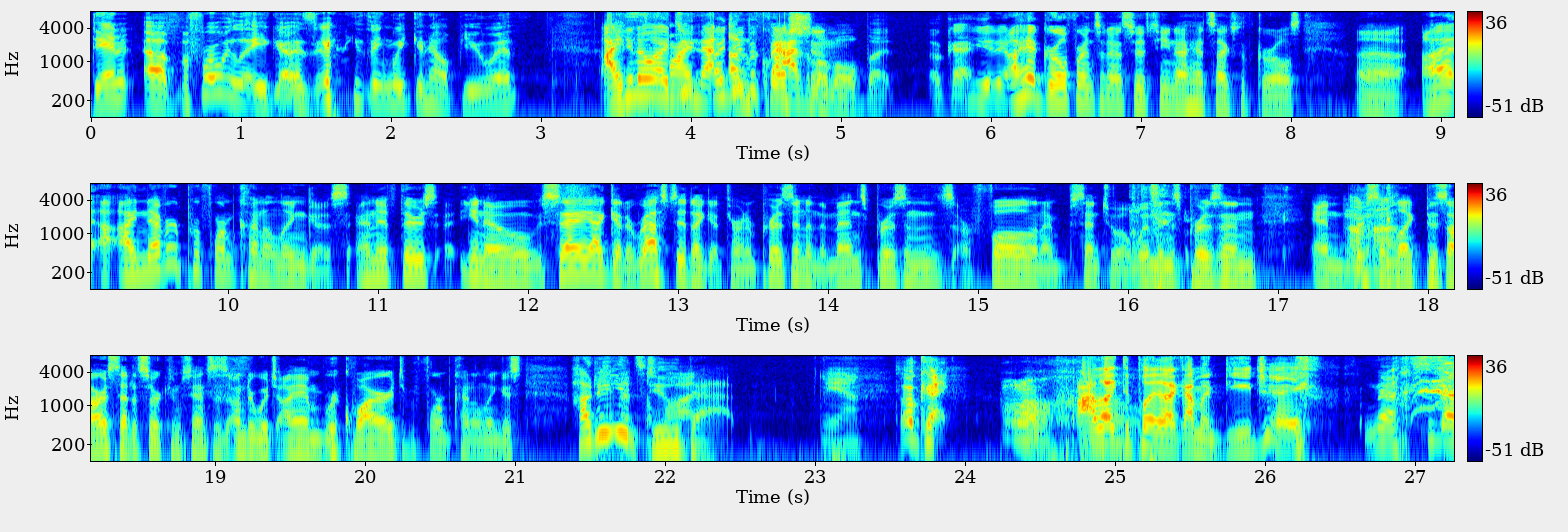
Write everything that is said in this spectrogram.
Dan, uh, before we let you go, is there anything we can help you with? I You know, I do- find that I do have a question. unfathomable, but okay. Yeah, I had girlfriends when I was 15. I had sex with girls. Uh, I I never performed cunnilingus. And if there's, you know, say I get arrested, I get thrown in prison, and the men's prisons are full, and I'm sent to a women's prison, and there's Uh-huh. some like bizarre set of circumstances under which I am required to perform cunnilingus. How do you do that? Yeah. Okay. I like to play like I'm a DJ. No, no,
